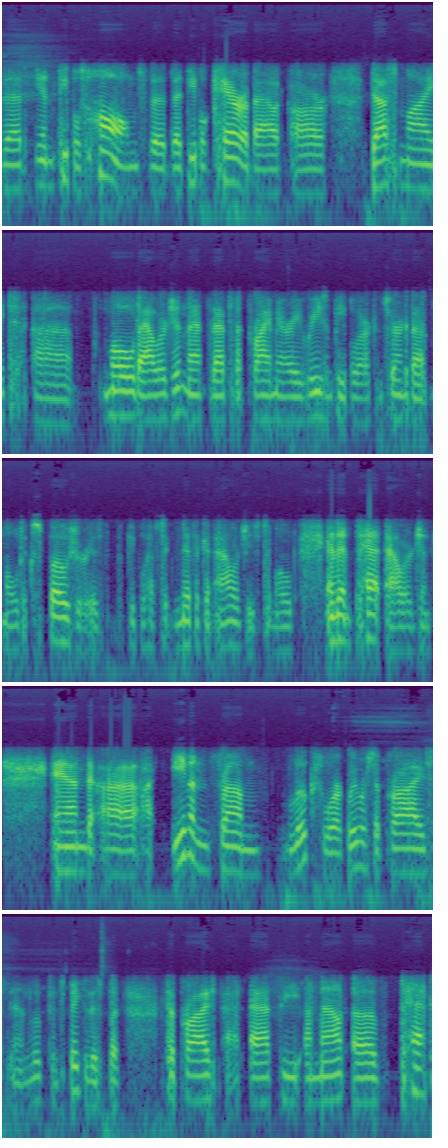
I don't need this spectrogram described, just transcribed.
that in people's homes that that people care about are dust mite, uh, mold allergen. That that's the primary reason people are concerned about mold exposure is people have significant allergies to mold, and then pet allergen, and uh, even from Luke's work, we were surprised, and Luke can speak to this, but surprised at, at the amount of pet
